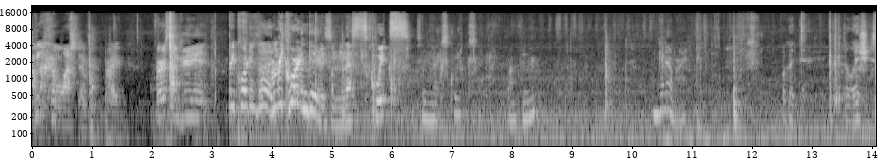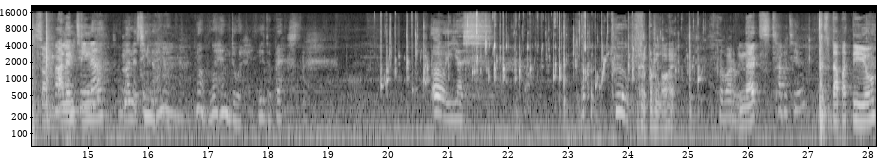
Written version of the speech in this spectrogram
I'm not gonna wash them. All right. First ingredient. Recording good. I'm recording Okay, good. some Nesquicks. Some next quicks. On finger. Get out, Brian. Look at that. Delicious. Some Valentina? Valentina. Valentina. No, let him do it. He's the best. Oh, yes. Look at poo. Could have put a lot. Put a lot of it. Next, Tapatio? Tapatio.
